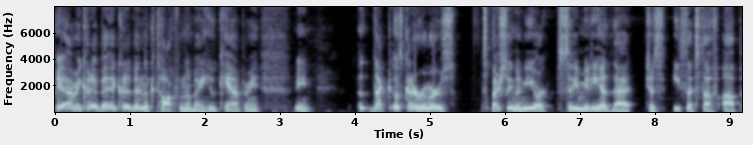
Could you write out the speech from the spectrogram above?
Yeah, I mean, could have been it could have been the talk from the LeMahieu camp. I mean, I mean that those kind of rumors especially in the New York City media that just eats that stuff up.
